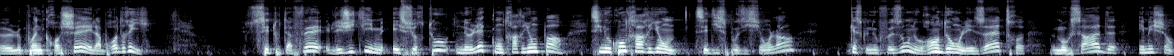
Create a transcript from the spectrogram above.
euh, le point de crochet et la broderie. C'est tout à fait légitime et surtout ne les contrarions pas. Si nous contrarions ces dispositions-là, qu'est-ce que nous faisons? Nous rendons les êtres maussades et méchants.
